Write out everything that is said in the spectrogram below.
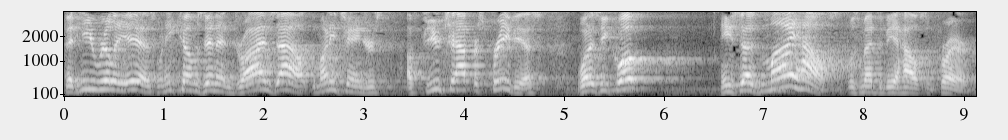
that he really is, when he comes in and drives out the money changers a few chapters previous, what does he quote? He says, My house was meant to be a house of prayer,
